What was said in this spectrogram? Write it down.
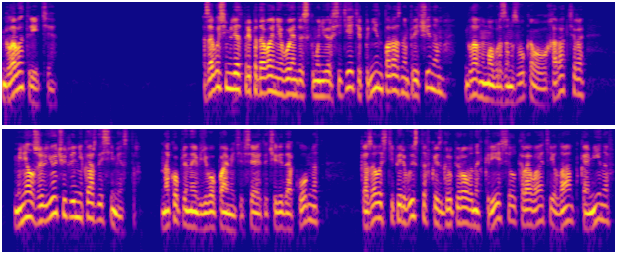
Глава третья. За восемь лет преподавания в Уэндельском университете Пнин по разным причинам, главным образом звукового характера, менял жилье чуть ли не каждый семестр. Накопленная в его памяти вся эта череда комнат казалась теперь выставкой сгруппированных кресел, кроватей, ламп, каминов,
